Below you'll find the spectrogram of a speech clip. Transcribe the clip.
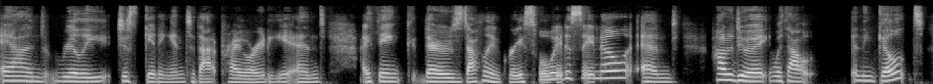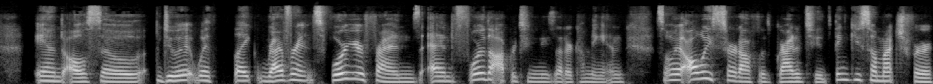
and really just getting into that priority. And I think there's definitely a graceful way to say no and how to do it without any guilt and also do it with like reverence for your friends and for the opportunities that are coming in. So I always start off with gratitude. Thank you so much for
